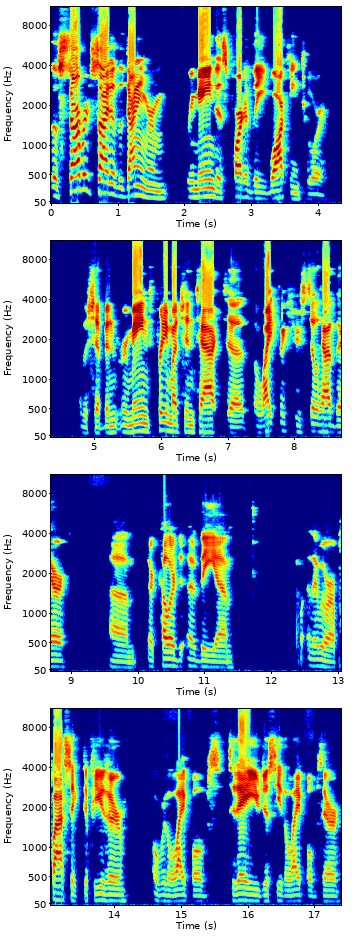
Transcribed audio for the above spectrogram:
the starboard side of the dining room remained as part of the walking tour of the ship and remained pretty much intact. Uh, the light fixtures still had their um, their colored uh, the um, they were a plastic diffuser over the light bulbs. Today you just see the light bulbs there.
